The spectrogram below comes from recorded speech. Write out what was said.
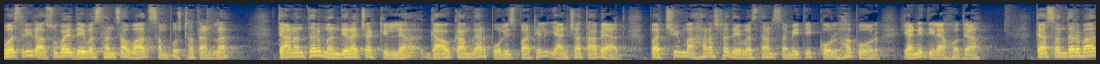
व श्री रासूबाई देवस्थानचा वाद संपुष्टात आणला. त्यानंतर मंदिराच्या किल्ल्या गाव कामगार पोलीस पाटील यांच्या ताब्यात पश्चिम महाराष्ट्र देवस्थान समिती कोल्हापूर यांनी दिल्या होत्या. त्या संदर्भात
